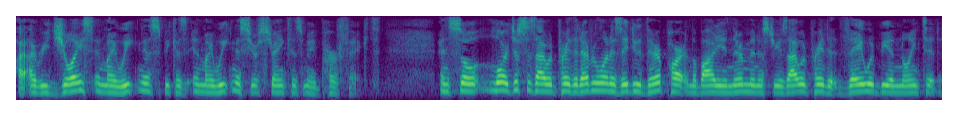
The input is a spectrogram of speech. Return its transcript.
I, I rejoice in my weakness because in my weakness your strength is made perfect. And so, Lord, just as I would pray that everyone, as they do their part in the body in their ministry, as I would pray that they would be anointed,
